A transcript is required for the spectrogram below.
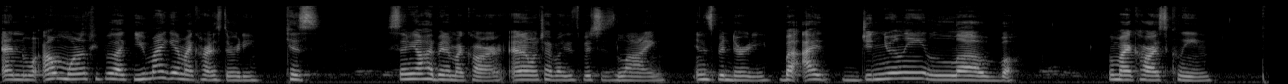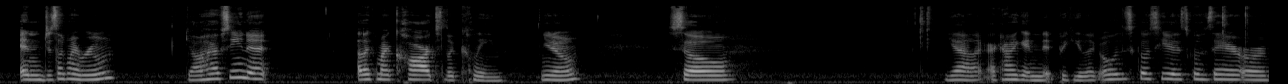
and I'm one of those people like you might get in my car and it's dirty, cause some of y'all have been in my car, and I want to try like this bitch is lying, and it's been dirty. But I genuinely love when my car is clean, and just like my room, y'all have seen it. I like my car to look clean, you know. So yeah, like I kind of get nitpicky, like oh this goes here, this goes there, or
